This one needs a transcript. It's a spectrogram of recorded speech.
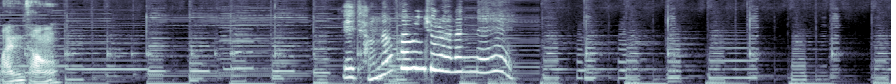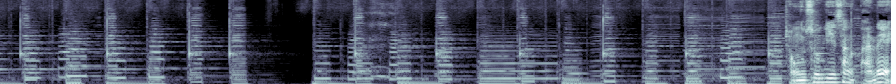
완성. 얘 장난감인 줄 알았네. 정수기 상판에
